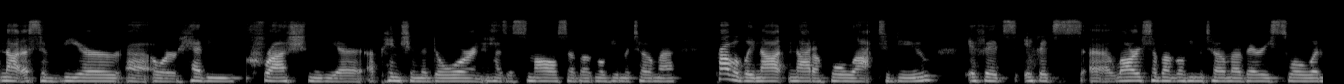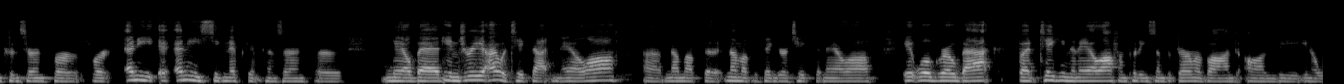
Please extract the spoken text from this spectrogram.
not a severe uh, or heavy crush, maybe a, a pinch in the door, and it has a small subungual hematoma. Probably not not a whole lot to do if it's if it's a large subungual hematoma, very swollen, concern for for any any significant concern for nail bed injury, I would take that nail off, uh, numb up the numb up the finger, take the nail off. It will grow back, but taking the nail off and putting some dermabond on the you know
